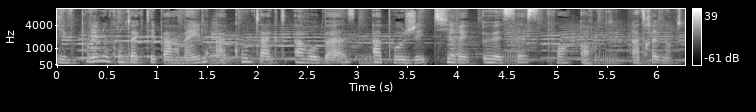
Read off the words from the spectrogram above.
et vous pouvez nous contacter par mail à contact@apogée-ess.org. À très bientôt.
